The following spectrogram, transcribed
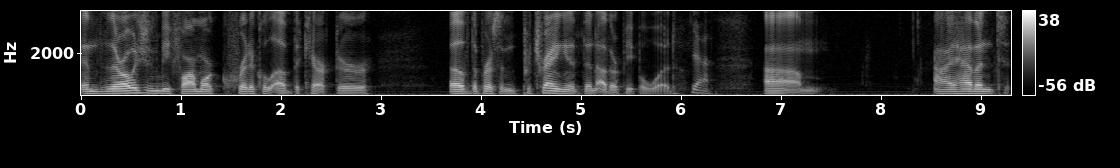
and they're always going to be far more critical of the character of the person portraying it than other people would. Yeah. Um, I haven't.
